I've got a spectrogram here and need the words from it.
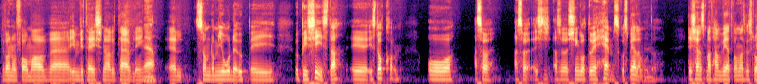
det var någon form av eh, invitational tävling Ja. eh, som de gjorde uppe i, uppe i Kista eh, i Stockholm. Och alltså, alltså, alltså Chingotto är hemsk att spela mot. Alltså. Det känns som att han vet vad man ska slå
